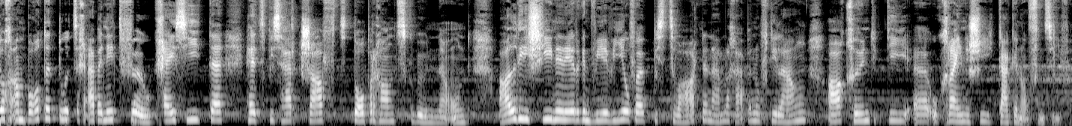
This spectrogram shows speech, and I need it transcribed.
Doch am Boden tut sich eben nicht viel. Keine Seite hat es bisher geschafft, die Oberhand zu gewinnen. Und alle scheinen irgendwie wie auf etwas zu warten, nämlich eben auf die lang angekündigte äh, ukrainische Gegenoffensive.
